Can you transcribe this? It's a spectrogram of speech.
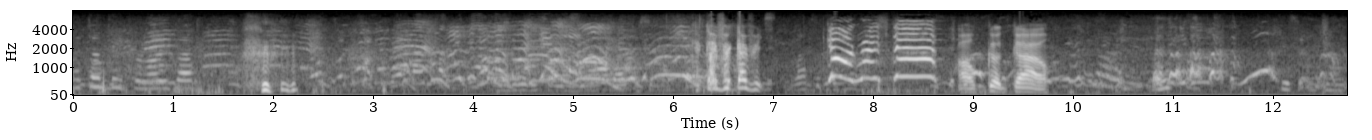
I don't think we're over. go for it, go for it. Go on, Rooster! Oh, good girl. Um,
